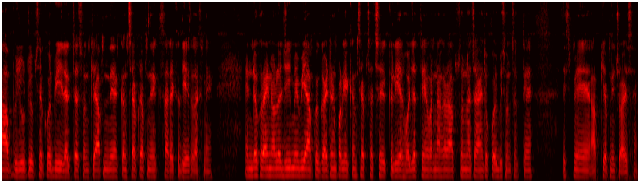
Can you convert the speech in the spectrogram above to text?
आप यूट्यूब से कोई भी लेक्चर सुन के अपने कंसेप्ट अपने सारे क्लियर रख लें एंडोक्राइनोलॉजी में भी आपको गाइडन पढ़ के कंसेप्ट अच्छे क्लियर हो जाते हैं वरना अगर आप सुनना चाहें तो कोई भी सुन सकते हैं। इसमें आपकी अपनी चॉइस है।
